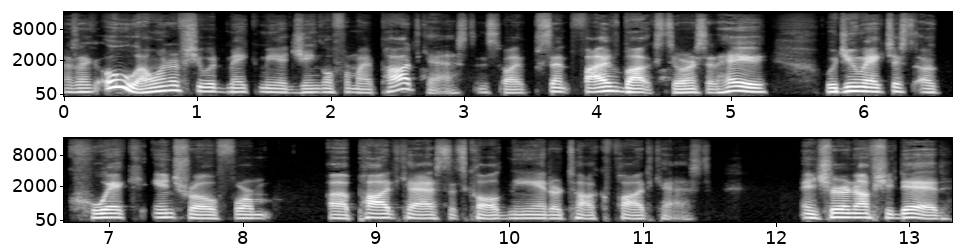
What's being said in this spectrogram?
I was like, oh, I wonder if she would make me a jingle for my podcast. And so I sent five bucks to her and said, hey, would you make just a quick intro for a podcast that's called Neanderthal Podcast? And sure enough, she did.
